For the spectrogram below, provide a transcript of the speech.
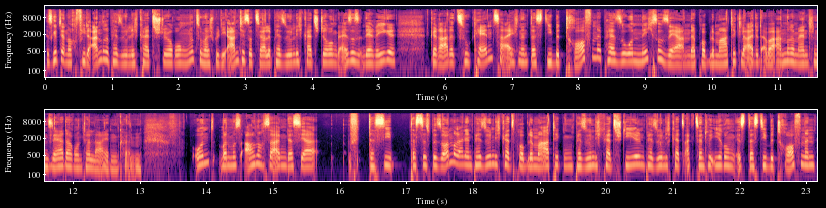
es gibt ja noch viele andere Persönlichkeitsstörungen, ne? zum Beispiel die antisoziale Persönlichkeitsstörung, da ist es in der Regel geradezu kennzeichnend, dass die betroffene Person nicht so sehr an der Problematik leidet, aber andere Menschen sehr darunter leiden können. Und man muss auch noch sagen, dass ja, dass sie dass das Besondere an den Persönlichkeitsproblematiken, Persönlichkeitsstilen, Persönlichkeitsakzentuierungen ist, dass die Betroffenen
